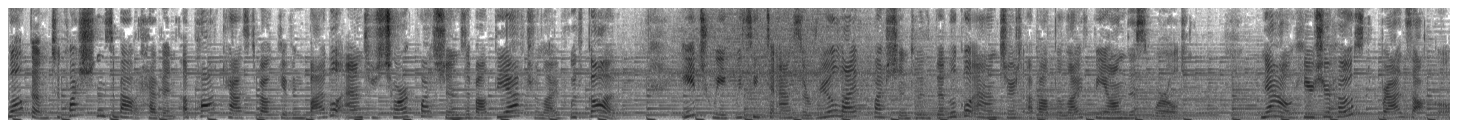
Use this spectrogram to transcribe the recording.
Welcome to Questions About Heaven, a podcast about giving Bible answers to our questions about the afterlife with God. Each week, we seek to answer real life questions with biblical answers about the life beyond this world. Now, here's your host, Brad Zockoll.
